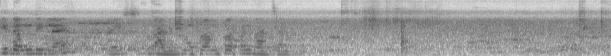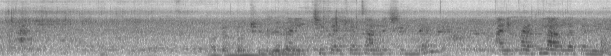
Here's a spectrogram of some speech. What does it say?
मस्तपैकी दम दिलाय आणि झाले मोकळा मोकळा पण भात झाला मटण पण शिजलेलं आणि आहे चिकन पण चांगलं शिजलंय. आणि खालती लागलं पण नाही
